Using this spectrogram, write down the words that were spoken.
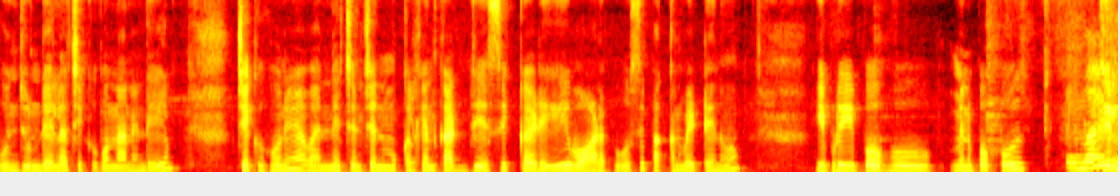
గుంజు ఉండేలా చెక్కుకున్నానండి. చెక్కుకొని అవన్నీ చిన్న చిన్న ముక్కల కింద కట్ చేసి కడిగి వాడపోసి పక్కన పెట్టాను. ఇప్పుడు ఈ పప్పు మినపప్పు జీల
